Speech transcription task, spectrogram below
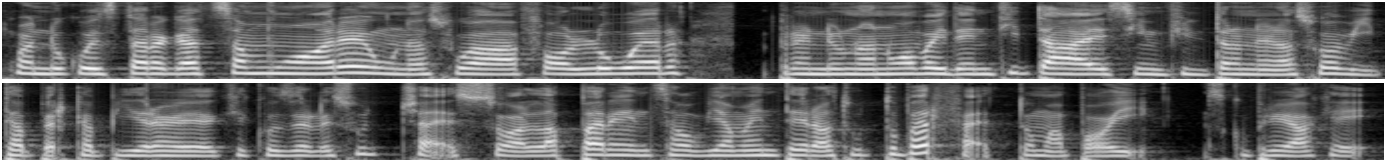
quando questa ragazza muore, una sua follower prende una nuova identità e si infiltra nella sua vita per capire che cosa le è successo. All'apparenza ovviamente era tutto perfetto, ma poi scoprirà che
